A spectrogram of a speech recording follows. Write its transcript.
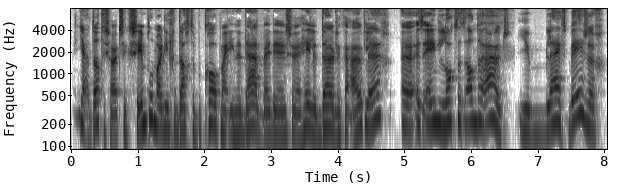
Ja, dat is hartstikke simpel, maar die gedachte bekroop mij inderdaad bij deze hele duidelijke uitleg. Uh, het een lokt het ander uit. Je blijft bezig,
